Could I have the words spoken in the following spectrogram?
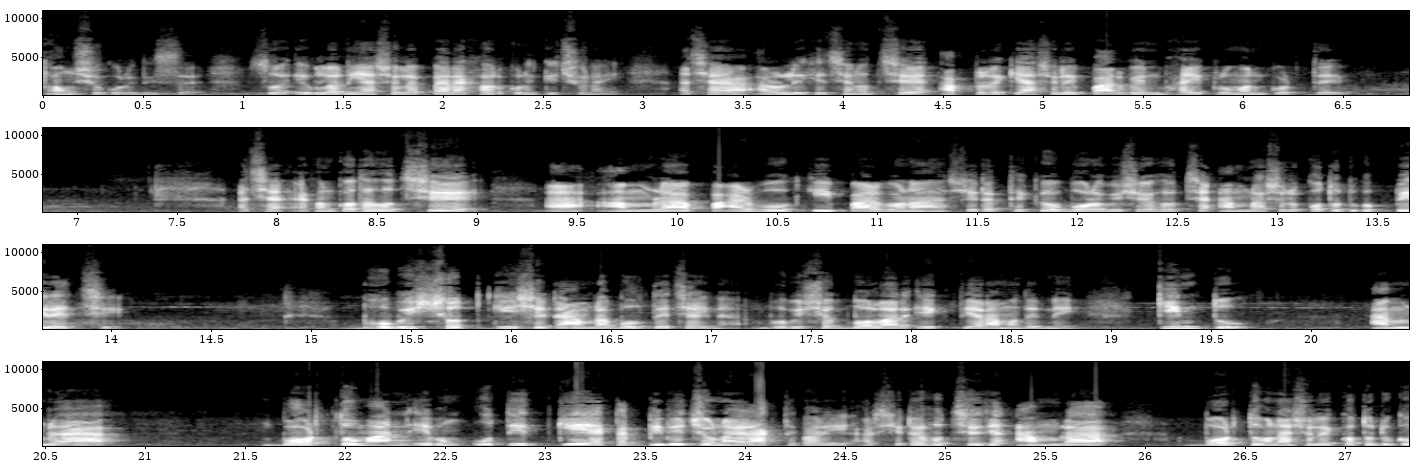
ধ্বংস করে দিছে। সো এগুলো নিয়ে আসলে প্যারা খাওয়ার কোনো কিছু নাই। আচ্ছা আরও লিখেছেন হচ্ছে, আপনারা কি আসলে পারবেন ভাই প্রমাণ করতে? আচ্ছা এখন কথা হচ্ছে আমরা পারব কি পারব না, সেটার থেকেও বড় বিষয় হচ্ছে আমরা আসলে কতটুকু পেরেছি। ভবিষ্যৎ কি সেটা আমরা বলতে চাই না। ভবিষ্যৎ বলার এখতিয়ার আমাদের নেই। কিন্তু আমরা বর্তমান এবং অতীতকে একটা বিবেচনায় রাখতে পারি। আর সেটা হচ্ছে যে আমরা বর্তমানে আসলে কতটুকু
